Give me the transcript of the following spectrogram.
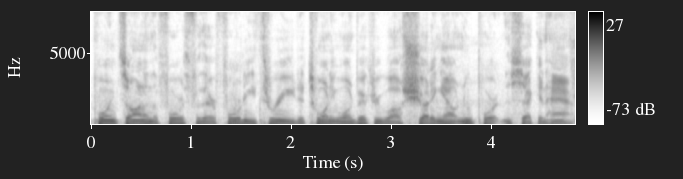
points on in the fourth for their 43 to 21 victory, while shutting out Newport in the second half.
